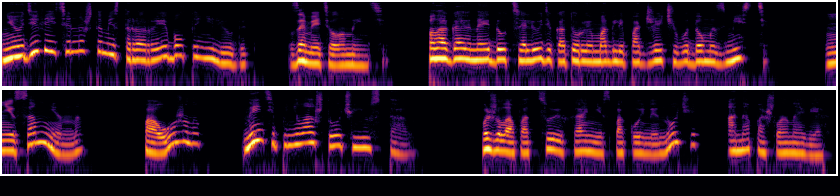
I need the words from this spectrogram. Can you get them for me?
«Неудивительно, что мистера Рейблта не любит», — заметила Нэнси. «Полагаю, найдутся люди, которые могли поджечь его дом из мести?» «Несомненно». Поужинав, Нэнси поняла, что очень устала. Пожелав отцу и Ханне спокойной ночи, она пошла наверх.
